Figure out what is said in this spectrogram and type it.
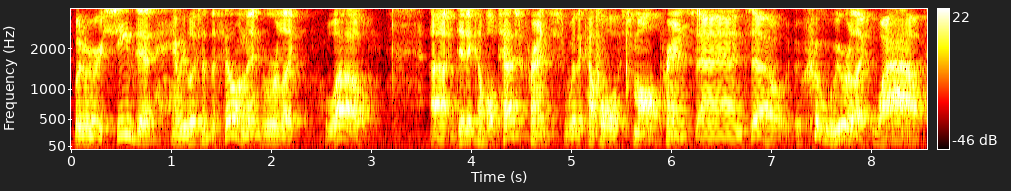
when we received it and we looked at the filament, we were like, whoa. Uh, did a couple test prints with a couple of small prints and uh, we were like, wow.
